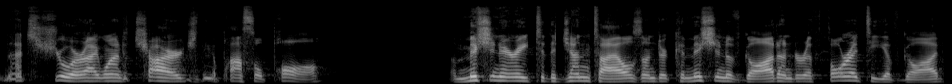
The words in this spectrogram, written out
I'm not sure I want to charge the Apostle Paul a missionary to the Gentiles under commission of God, under authority of God,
